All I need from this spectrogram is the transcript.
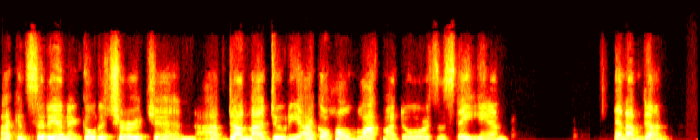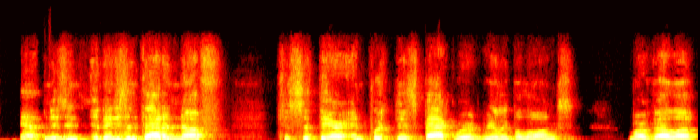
I can sit in and go to church, and I've done my duty. I go home, lock my doors, and stay in, and I'm done. Yeah, and isn't and isn't that enough to sit there and put this back where it really belongs? Marvella,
